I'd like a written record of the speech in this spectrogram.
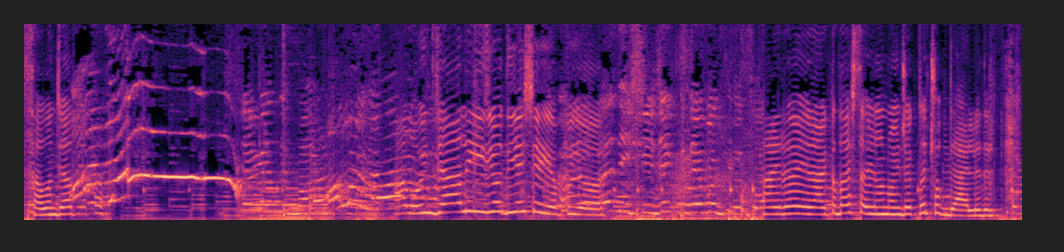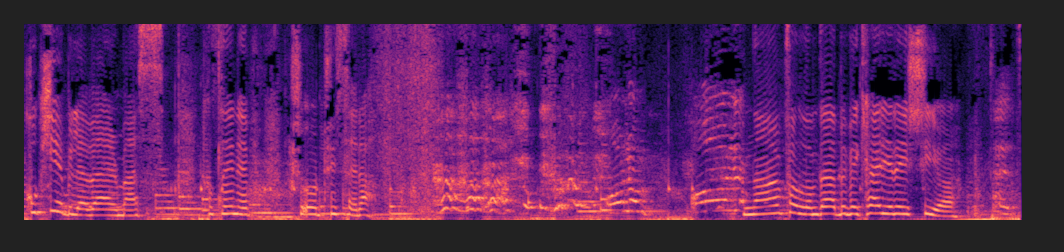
Salıncağı da. Al oyuncağını yiyor diye şey yapıyor. Ben de işeyecek mi diye bakıyorsun. Hayır hayır arkadaşlar onun oyuncakları çok değerlidir. Cookie'ye bile vermez. Kız Zeynep şu örtüyü ser al. Oğlum. Oğlum. Ne yapalım daha bebek her yere işiyor. Evet.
